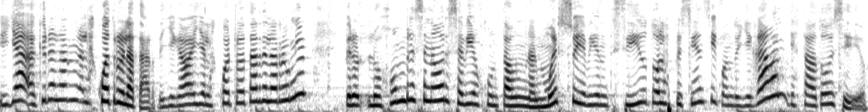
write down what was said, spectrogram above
Y ya, ¿a qué hora la reunión? A las 4 de la tarde. Llegaba ella a las 4 de la tarde a la reunión, pero los hombres senadores se habían juntado en un almuerzo y habían decidido todas las presidencias y cuando llegaban ya estaba todo decidido.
